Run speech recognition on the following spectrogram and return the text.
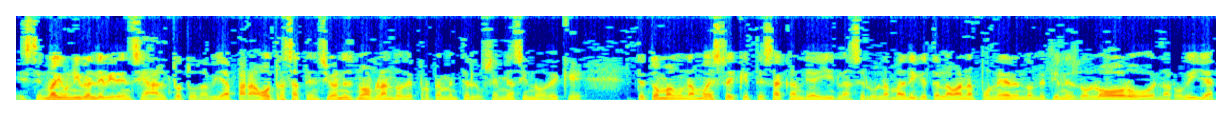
este, no hay un nivel de evidencia alto todavía para otras atenciones, no hablando de propiamente leucemia, sino de que te toman una muestra y que te sacan de ahí la célula madre y que te la van a poner en donde tienes dolor o en la rodilla.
